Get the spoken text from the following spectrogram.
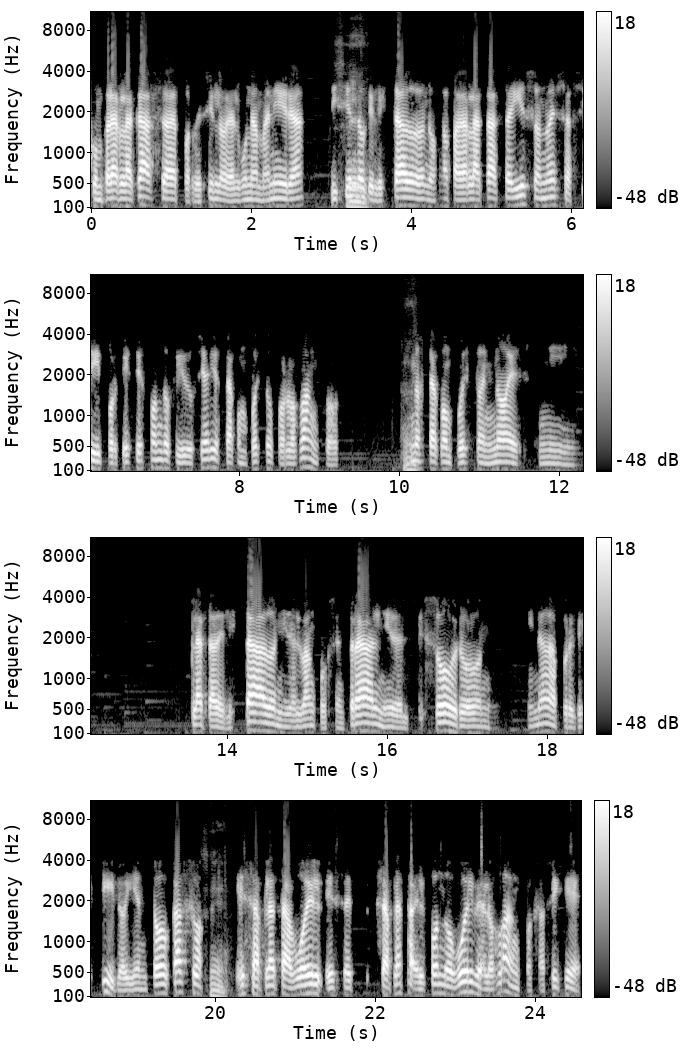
comprar la casa, por decirlo de alguna manera, diciendo que el Estado nos va a pagar la casa y eso no es así porque este fondo fiduciario está compuesto por los bancos, ah. no está compuesto, no es ni plata del Estado, ni del Banco Central, ni del Tesoro, ni ni nada por el estilo. Y en todo caso, esa plata vuelve, esa plata del fondo vuelve a los bancos. Así que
